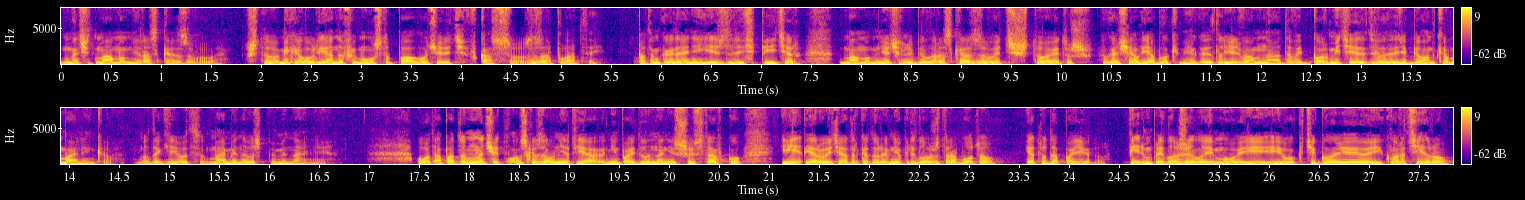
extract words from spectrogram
значит, мама мне рассказывала, что Михаил Ульянов ему уступал в очередь в кассу за зарплатой. Потом, когда они ездили в Питер, мама мне очень любила рассказывать, что это уж угощал яблоками. Я говорю, Лиль, вам надо, вы кормите ребенка маленького. Вот такие вот мамины воспоминания. Вот. А потом, значит, он сказал, нет, я не пойду на низшую ставку. И первый театр, который мне предложит работу, я туда поеду. Пермь предложила ему и его категорию, и квартиру.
